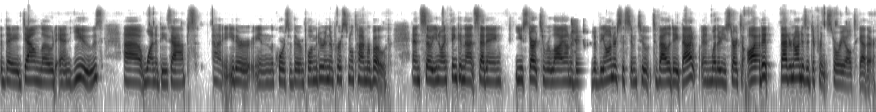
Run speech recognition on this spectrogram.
they download and use uh, one of these apps uh, either in the course of their employment or in their personal time or both. And so, you know, I think in that setting, you start to rely on a bit of the honor system to, to validate that. And whether you start to audit that or not is a different story altogether.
